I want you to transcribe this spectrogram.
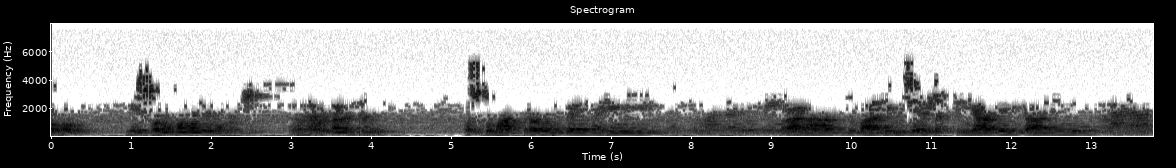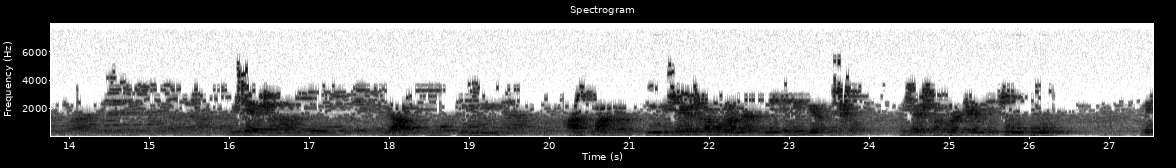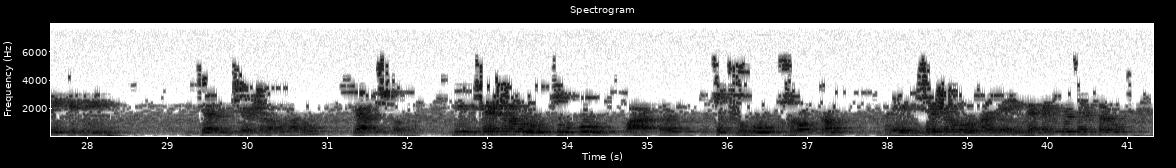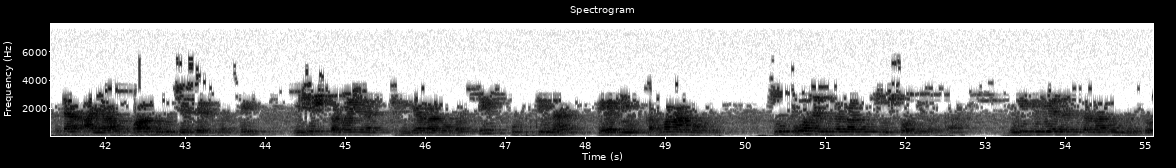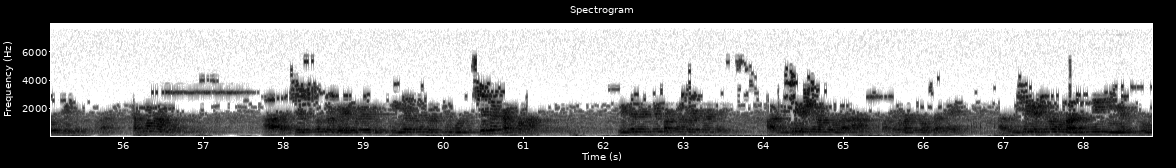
మీ స్వరూపంలో మీరు ఉండొచ్చు. నేను ఎవరు కాదంటాడు వస్తు మాత్ర రూపేణ ప్రాణాద్యుపాధి విశేష క్రియాజనితాన్ని విశేషణాన్ని వ్యాప్నోతి ఆత్మ ఈ విశేషణములన్నిటినీ వ్యాపిస్తాం. విశేషణములు అంటే ఏంటి చూపు వినికిడి ఇత్యాది విశేషణములను వ్యాపిస్తుంది ఈ విశేషణములు చూపు చక్షు శ్రోత్రం అనే విశేషణములు ఉన్నాయే. ఇవి ఎక్కడి నుంచి అంటే ఆయా ఉపాధులు చేసేటువంటి విశిష్టమైన క్రియలను బట్టి పుట్టిన పేర్లు కర్మనామములు చూపు అని ఎందుకన్నారు చూసుకోండి కనుక వినికిడి అని ఎందుకన్నారు వింటోంది కనుక కర్మనామములు ఆ చేసుకున్న వేరు వేరు క్రియలను బట్టి వచ్చిన కర్మనామం. వీటన్నింటినీ పక్కన పెట్టండి. ఆ విశేషణముల పక్కన పెట్టడం సరే ఆ విశేషణములన్నిటి ఎందు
